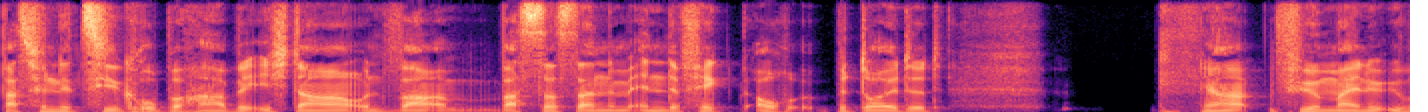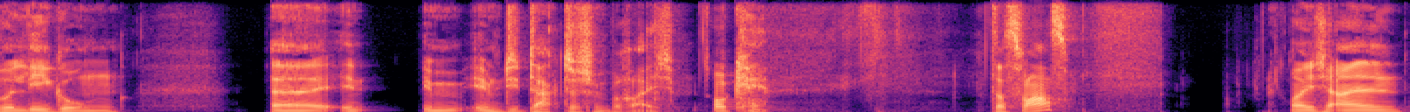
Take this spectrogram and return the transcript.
was für eine Zielgruppe habe ich da und wa was das dann im Endeffekt auch bedeutet, ja, für meine Überlegungen äh, in, im, im didaktischen Bereich. Okay. Das war's. Euch allen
